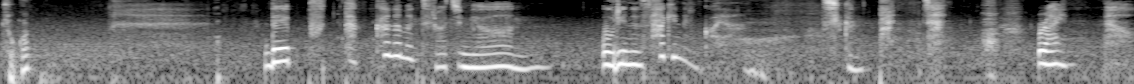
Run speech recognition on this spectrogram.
조 건? 내 부탁 하나만 들어주면 우리는 사귀는 거야. 지금 당장. Right now.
